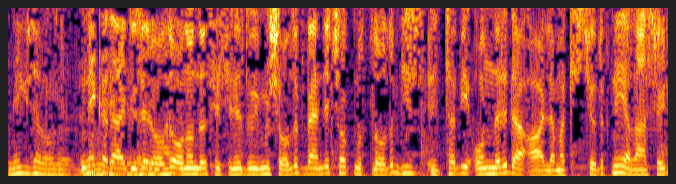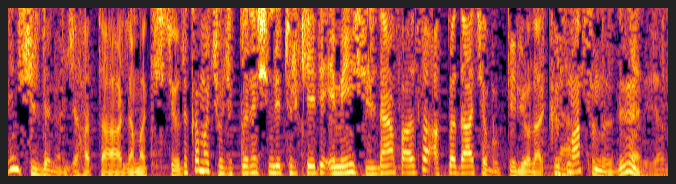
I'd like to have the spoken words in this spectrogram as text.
ne güzel oldu. Ne kadar güzel duymak. oldu. Onun da sesini duymuş olduk. Ben de çok mutlu oldum. Biz e, tabii onları da ağırlamak istiyorduk. Ne yalan söyleyeyim sizden önce hatta ağırlamak istiyorduk. Ama çocukların şimdi Türkiye'de emeği sizden fazla akla daha çabuk geliyorlar. Kızmazsınız değil mi? Canım,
